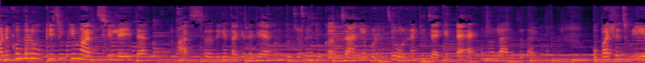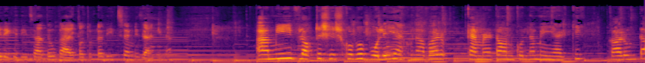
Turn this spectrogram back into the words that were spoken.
অনেকক্ষণ ধরে উকি ঝুঁকি মারছিলে এটা আসছে ওদিকে, তাকে তাকে এখন দুজনে দু কাপ চা নিয়ে বসেছে, ওর নাকি জ্যাকেটটা এখনও লাগছে, দেখো। ওপাশে ঝুলিয়ে রেখে দিচ্ছে হাতেও গায়ে কতটা দিচ্ছে আমি জানি না। আমি ব্লগটা শেষ করব বলেই এখন আবার ক্যামেরাটা অন করলাম এই আর কি। কারণটা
